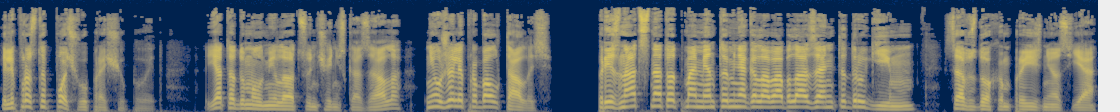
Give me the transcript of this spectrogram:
Или просто почву прощупывает? Я-то думал, Мила отцу ничего не сказала. Неужели проболталась? Признаться, на тот момент у меня голова была занята другим, — со вздохом произнес я.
